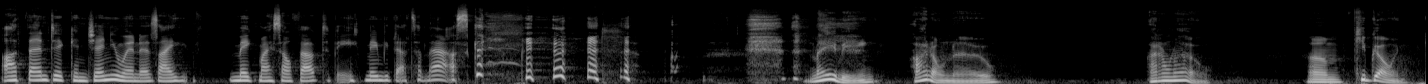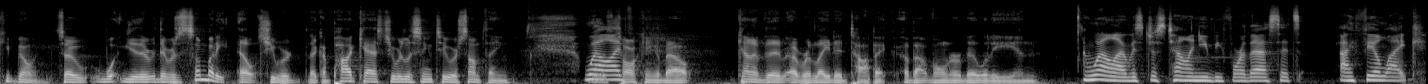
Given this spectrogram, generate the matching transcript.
authentic and genuine as I make myself out to be. Maybe that's a mask. Maybe. I don't know. I don't know. Um, keep going. Keep going. So, what? You, there, there was somebody else you were like a podcast you were listening to or something. well, was I've talking about kind of the, a related topic about vulnerability and Well, I was just telling you before this, it's I feel like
